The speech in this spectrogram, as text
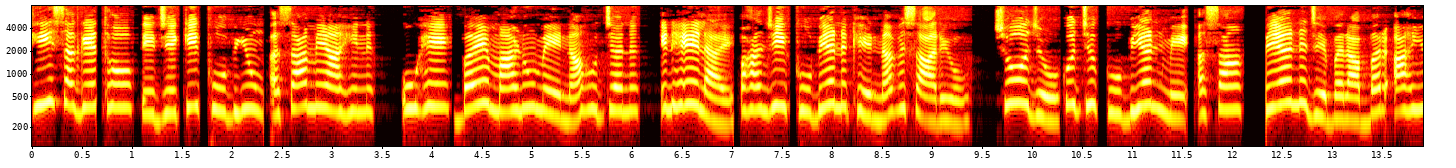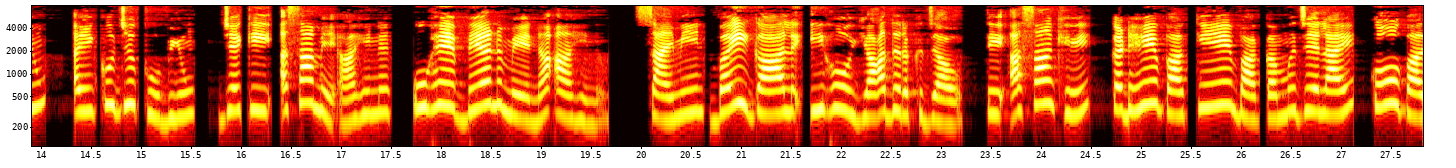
थी सघे थो जेकी खूबियूं असां में आहिनि उहे न हुजनि इन लाइ पंहिंजी ख़ूबियुनि खे न विसारियो छो जो कुझु ख़ूबियुनि ते असांखे कॾहिं बि कंहिं कम जे लाइ को बि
